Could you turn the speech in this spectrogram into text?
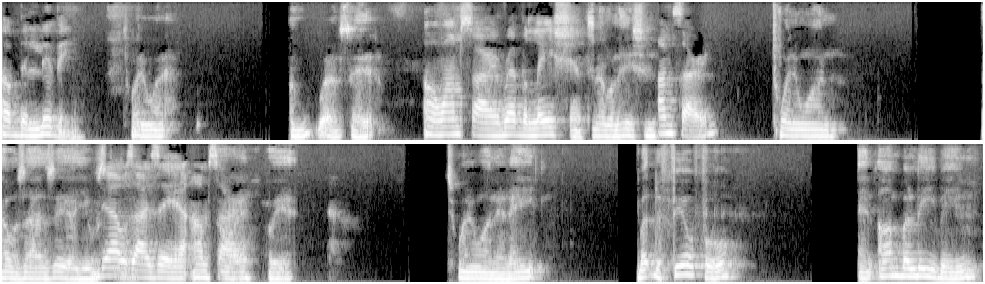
of the living. 21. Um, what I said. Oh, I'm sorry. Revelation. Revelation. I'm sorry. 21. That was Isaiah. You was that was Isaiah. I'm sorry. Right. Go ahead. 21 and 8. But the fearful and unbelieving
